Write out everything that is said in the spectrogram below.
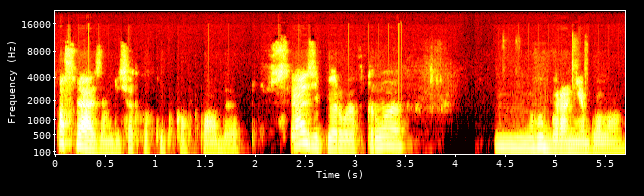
По связям десятка кубков падает. Связи первое, второе. М, Выбора не было.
